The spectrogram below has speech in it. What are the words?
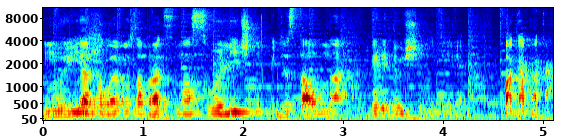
Ну и я желаю вам забраться на свой личный пьедестал на грядущей неделе. Пока-пока.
